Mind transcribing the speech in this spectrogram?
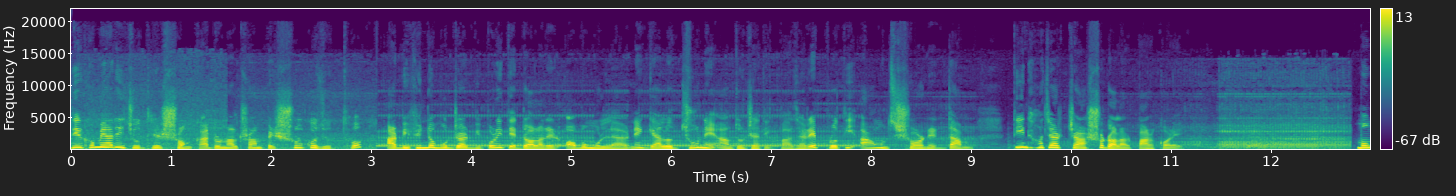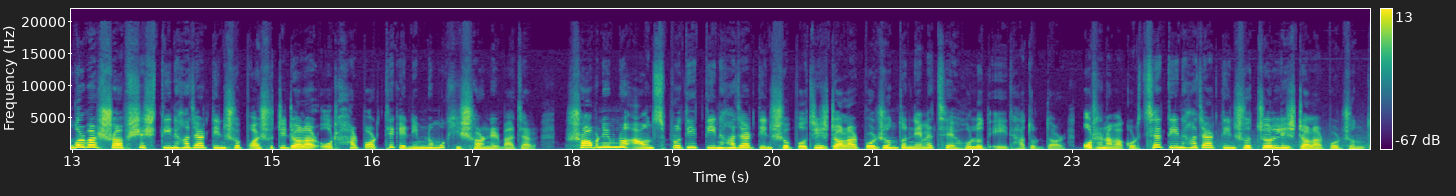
দীর্ঘমেয়াদী যুদ্ধের শঙ্কা, ডোনাল্ড ট্রাম্পের শুল্ক যুদ্ধ আর বিভিন্ন মুদ্রার বিপরীতে ডলারের অবমূল্যায়নে গেল জুনে আন্তর্জাতিক বাজারে প্রতি আউন্স স্বর্ণের দাম তিন হাজার চারশো ডলার পার করে। মঙ্গলবার সবশেষ তিন হাজার তিনশো পঁয়ষট্টি ডলার ওঠার পর থেকে নিম্নমুখী স্বর্ণের বাজার। সর্বনিম্ন আউন্স প্রতি তিন হাজার তিনশো পঁচিশ ডলার পর্যন্ত নেমেছে হলুদ এই ধাতুর দর। ওঠানামা করছে তিন হাজার তিনশো চল্লিশ ডলার পর্যন্ত।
